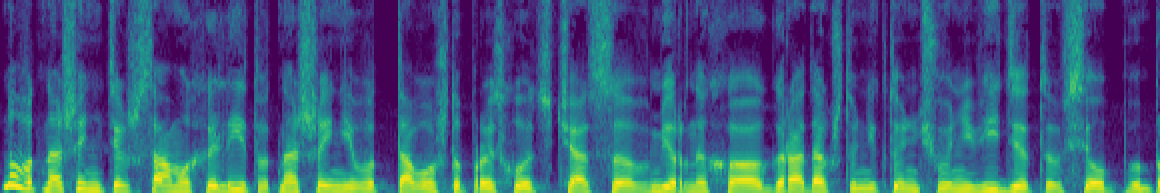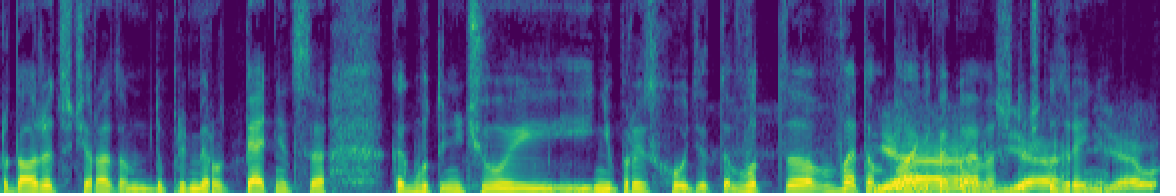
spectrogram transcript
Ну, в отношении тех же самых элит, в отношении вот того, что происходит сейчас в мирных э, городах, что никто ничего не видит, все продолжает вчера, там, например, вот пятница, как будто ничего и, и не происходит. Вот э, в этом я, плане какая ваша я, точка зрения? Я,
